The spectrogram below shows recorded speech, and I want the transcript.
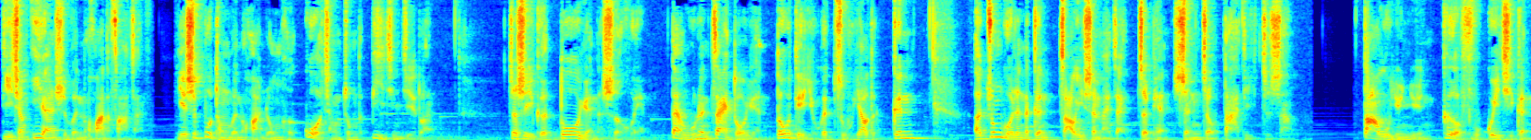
底层依然是文化的发展，也是不同文化融合过程中的必经阶段。这是一个多元的社会，但无论再多元，都得有个主要的根，而中国人的根早已深埋在这片神州大地之上。大雾云云，各复归其根，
